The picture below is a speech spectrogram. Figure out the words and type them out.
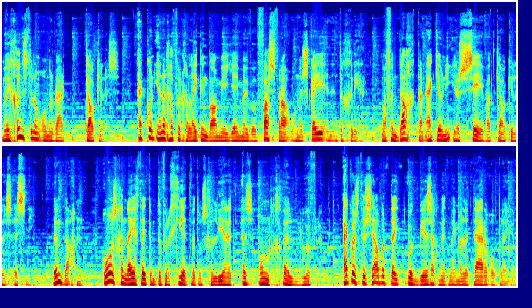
My gunsteling onderwerp calculus. Ek kon enige vergelyking waarmee jy my wou vasvra onderskei en integreer. Maar vandag kan ek jou nie eers sê wat calculus is nie. Dink daaraan. Ons geneigtheid om te vergeet wat ons geleer het is ongelooflik. Ek was terselfdertyd ook besig met my militêre opleiding.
